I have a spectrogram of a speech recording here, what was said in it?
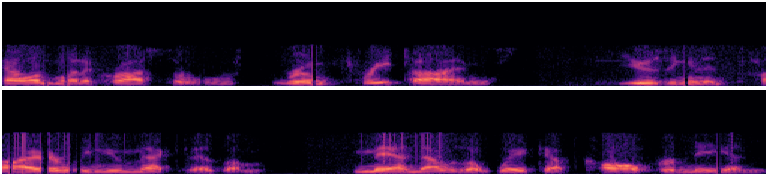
Helen went across the room three times using an entirely new mechanism. Man, that was a wake up call for me and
